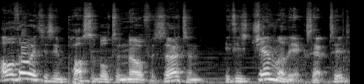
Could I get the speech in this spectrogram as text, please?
Although it is impossible to know for certain, it is generally accepted,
